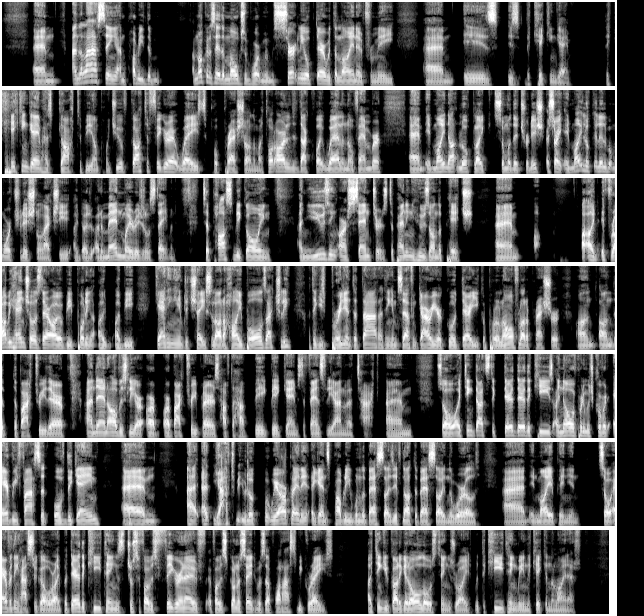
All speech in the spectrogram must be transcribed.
Um, and the last thing, and probably the I'm not going to say the most important, but certainly up there with the line out for me, um, is is the kicking game. The kicking game has got to be on point. You have got to figure out ways to put pressure on them. I thought Ireland did that quite well in November. Um, it might not look like some of the tradition. Sorry, it might look a little bit more traditional. Actually, I, would amend my original statement to possibly going and using our centres, depending who's on the pitch. Um, I, if Robbie Henshaw is there, I would be putting, I, would be getting him to chase a lot of high balls. Actually, I think he's brilliant at that. I think himself and Garry are good there. You could put an awful lot of pressure on on the, the back three there, and then obviously our, our, our back three players have to have big big games defensively and an attack. Um, so I think that's the they're they're the keys. I know I've pretty much covered every facet of the game. Um, uh, uh, you have to be look, but we are playing against probably one of the best sides, if not the best side in the world, um, in my opinion. So everything has to go right. But they're the key things. Just if I was figuring out, if I was going to say to myself, what has to be great, I think you've got to get all those things right, with the key thing being the kick in the line out.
